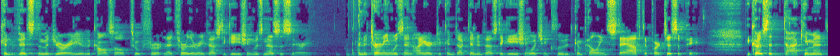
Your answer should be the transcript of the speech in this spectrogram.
convinced the majority of the council to, that further investigation was necessary. An attorney was then hired to conduct an investigation which included compelling staff to participate. Because the document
